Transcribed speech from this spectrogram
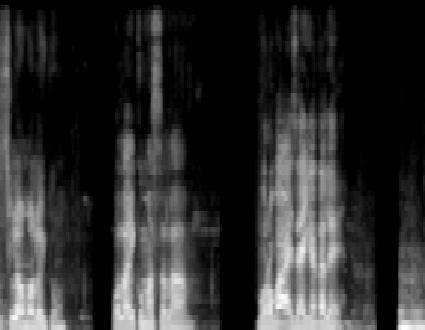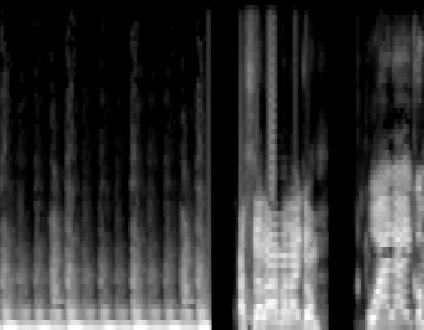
আসসালামু আলাইকুম। ওয়ালাইকুম আসসালাম। বড় ভাই জায়গা তালে? আসসালামু আলাইকুম। ওয়ালাইকুম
